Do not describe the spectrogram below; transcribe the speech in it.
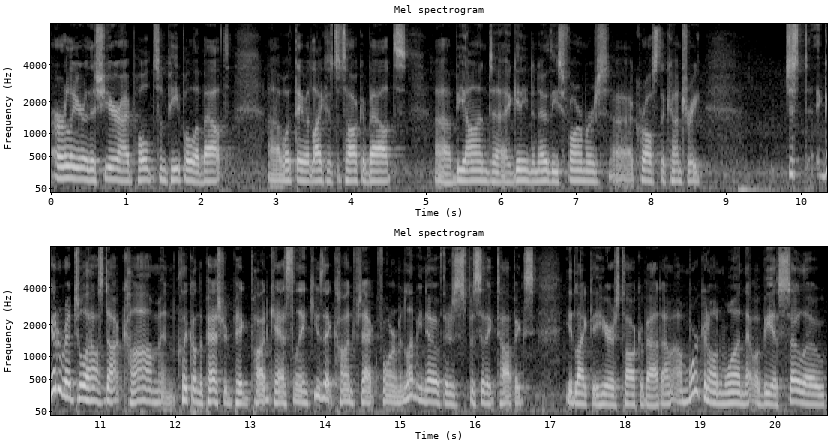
earlier this year I polled some people about uh, what they would like us to talk about uh, beyond uh, getting to know these farmers uh, across the country. Just go to redtoolhouse.com and click on the Pastured Pig podcast link. Use that contact form and let me know if there's specific topics you'd like to hear us talk about. I'm, I'm working on one that would be a solo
